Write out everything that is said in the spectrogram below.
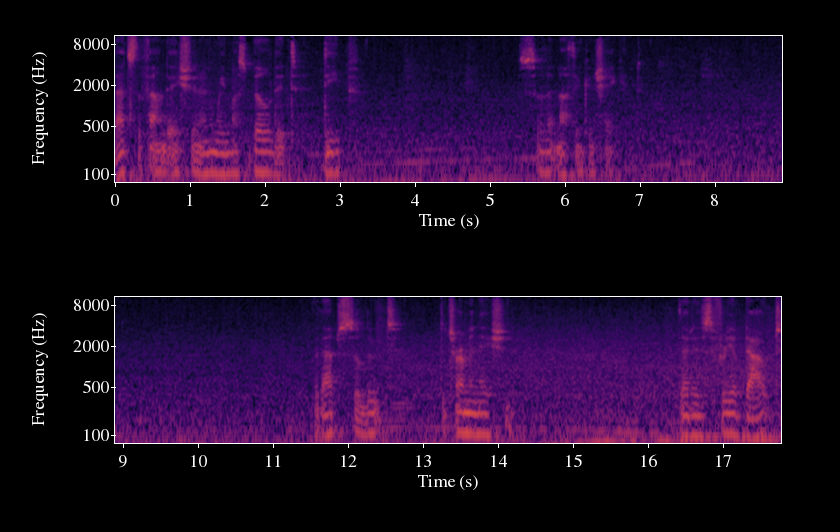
That's the foundation, and we must build it deep so that nothing can shake it. With absolute determination that is free of doubt,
